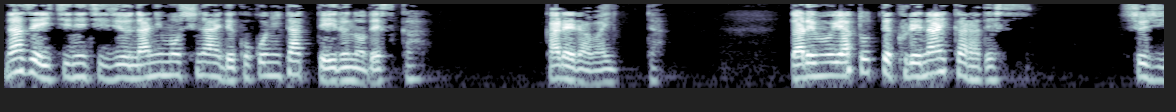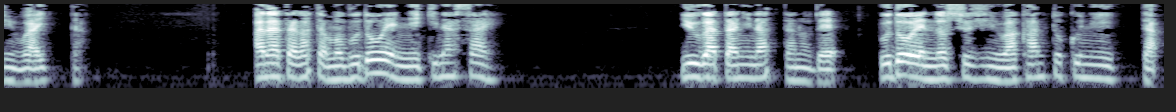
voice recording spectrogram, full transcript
なぜ一日中何もしないでここに立っているのですか？彼らは言った。誰も雇ってくれないからです。主人は言った。あなた方も武道園に行きなさい。夕方になったので、武道園の主人は監督に言った。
